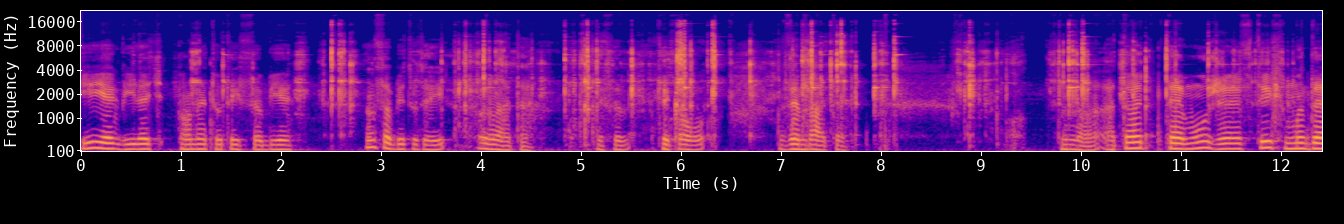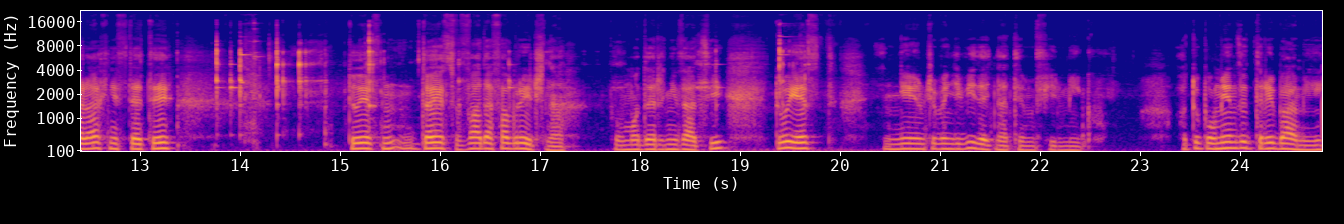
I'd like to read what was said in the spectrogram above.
I jak widać, one tutaj sobie, on sobie tutaj lata. Te koło zębate. No, a to temu, że w tych modelach niestety tu jest, to jest wada fabryczna po modernizacji. Tu jest, nie wiem czy będzie widać na tym filmiku. O tu pomiędzy trybami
